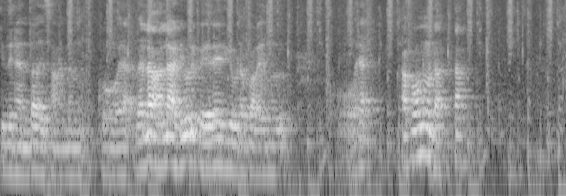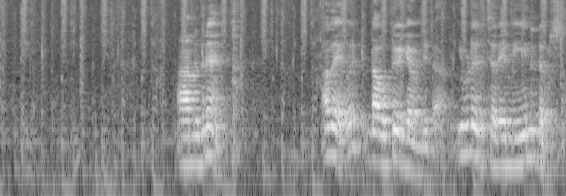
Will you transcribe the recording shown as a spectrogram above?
ഇതിനെന്താ ഈ സാധനം? കോര വല്ല നല്ല അടിപൊളി പേരായിരിക്കും ഇവിടെ പറയുന്നത്. കോര ആ ഫോൺ കൊണ്ടാ. താ. ആ മിഥുനെ. അതെ ഒരു ഡൗട്ട് ചോദിക്കാൻ വേണ്ടിയിട്ടാണ് ഇവിടെ ഒരു ചെറിയ മീനിന്റെ പ്രശ്നം.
